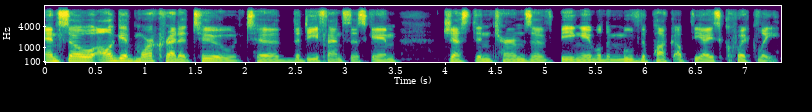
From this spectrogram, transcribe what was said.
And so I'll give more credit too to the defense this game just in terms of being able to move the puck up the ice quickly.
